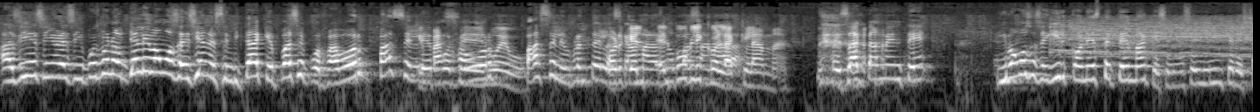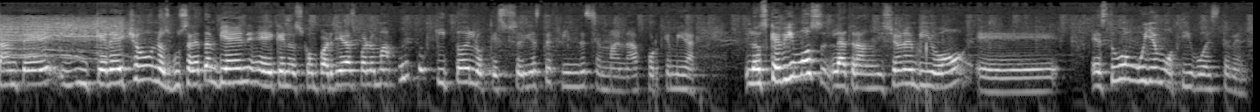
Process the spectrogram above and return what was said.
Así es, señores. Y pues bueno, ya le vamos a decir a nuestra invitada que pase, por favor. Pásele, Que pase por de favor. nuevo. Pásele enfrente de las Porque el, cámaras. el no pasa público la clama. Exactamente. Y vamos a seguir con este tema que se me hace bien interesante y, y que de hecho nos gustaría también eh, que nos compartieras, Paloma, un poquito de lo que sucedió este fin de semana, porque mira, los que vimos la transmisión en vivo, eh, estuvo muy emotivo este evento.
